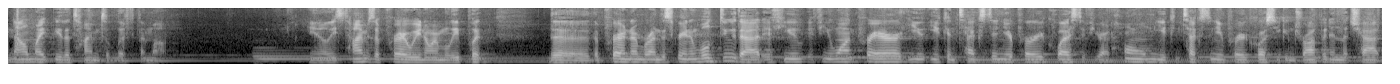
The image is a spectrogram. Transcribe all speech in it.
now might be the time to lift them up. You know, these times of prayer, we normally put the, the prayer number on the screen, and we'll do that. If you if you want prayer, you, you can text in your prayer request. If you're at home, you can text in your prayer request. You can drop it in the chat.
